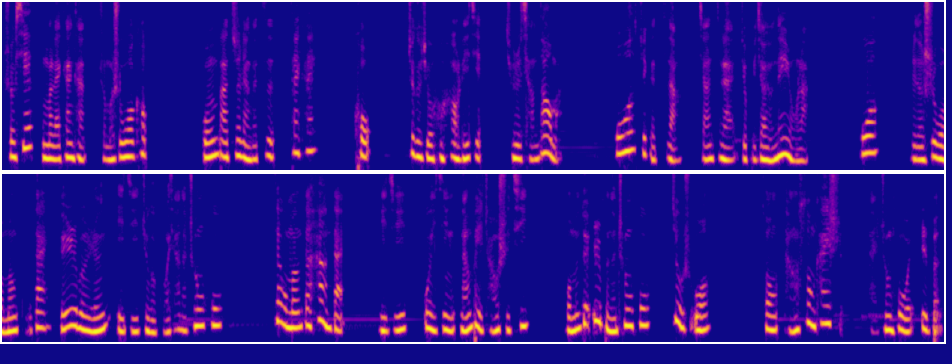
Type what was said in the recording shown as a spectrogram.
首先，我们来看看什么是倭寇。我们把这两个字拆开，寇这个就很好理解，就是强盗嘛。倭这个字啊，讲起来就比较有内容啦。倭指的是我们古代对日本人以及这个国家的称呼。在我们的汉代以及魏晋南北朝时期，我们对日本的称呼就是倭。从唐宋开始才称呼为日本。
